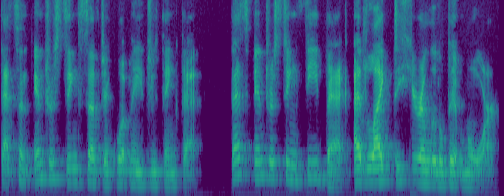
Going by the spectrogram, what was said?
that's an interesting subject? What made you think that? That's interesting feedback. I'd like to hear a little bit more.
